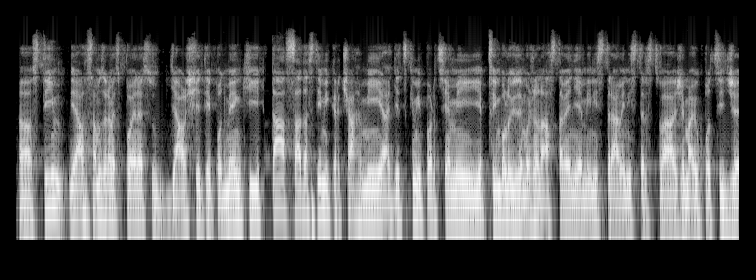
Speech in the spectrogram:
Uh, s tým, ja samozrejme spojené sú ďalšie tie podmienky. Tá sada s tými krčahmi a detskými porciami je, symbolizuje možno nastavenie ministra a ministerstva, že majú pocit, že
